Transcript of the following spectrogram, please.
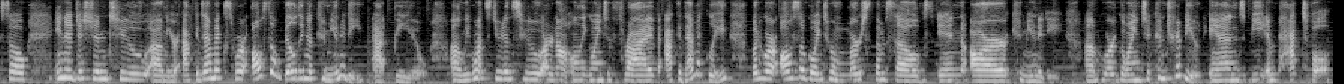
So, in addition to um, your academics, we're also building a community at BU. Um, we want students who are not only going to thrive academically, but who are also going to immerse themselves in our community, um, who are going to contribute and be impactful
